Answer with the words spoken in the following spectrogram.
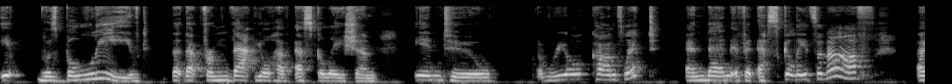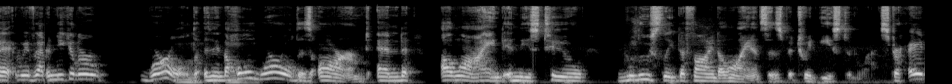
it was believed that, that from that you'll have escalation into a real conflict. And then if it escalates enough, uh, we've got a nuclear world. Mm-hmm. I mean, the whole world is armed and aligned in these two loosely defined alliances between East and West, right?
